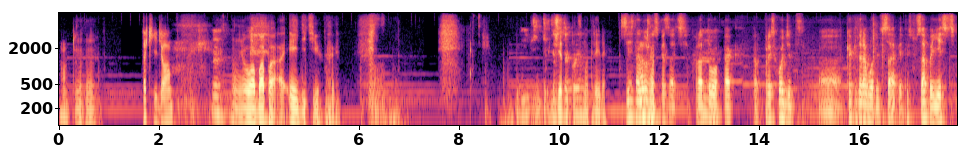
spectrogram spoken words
Вот. Угу. Такие дела. У Абапа ADT. Где-то подсмотрели. Здесь нам нужно сказать про то, как происходит, э, как это работает в SAP. То есть у SAP есть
